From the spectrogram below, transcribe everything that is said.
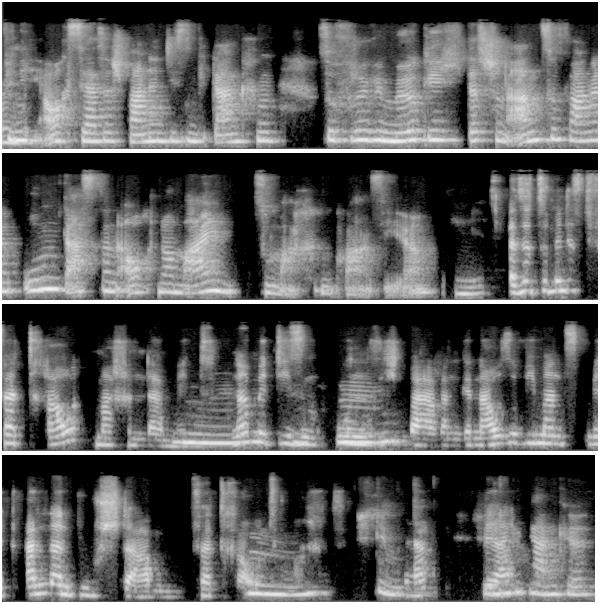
Finde ich auch sehr, sehr spannend, diesen Gedanken, so früh wie möglich das schon anzufangen, um das dann auch normal zu machen quasi. Ja. Mhm. Also zumindest vertraut machen damit, mhm. ne, mit diesem mhm. Unsichtbaren, genauso wie man es mit anderen Buchstaben vertraut mhm. macht. Stimmt. Ja? Schöner ja. Gedanke.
